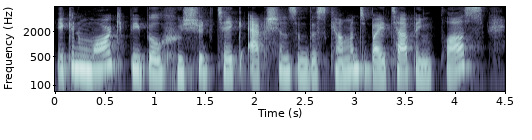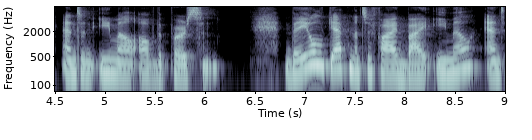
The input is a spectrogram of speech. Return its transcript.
You can mark people who should take actions on this comment by tapping plus and an email of the person. They will get notified by email and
